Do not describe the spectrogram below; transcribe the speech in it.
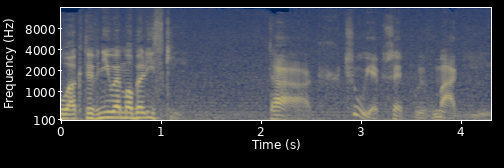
Uaktywniłem obeliski. Tak, czuję przepływ magii.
